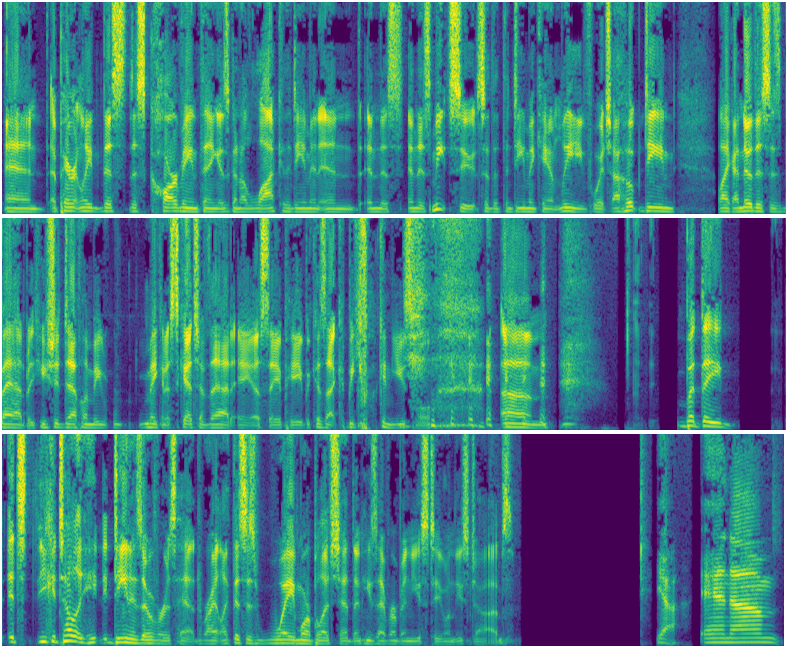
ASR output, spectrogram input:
and apparently this this carving thing is going to lock the demon in in this in this meat suit so that the demon can't leave. Which I hope Dean, like I know this is bad, but you should definitely be making a sketch of that asap because that could be fucking useful. um, but they. It's you could tell he, Dean is over his head, right? Like this is way more bloodshed than he's ever been used to on these jobs. yeah. And um,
